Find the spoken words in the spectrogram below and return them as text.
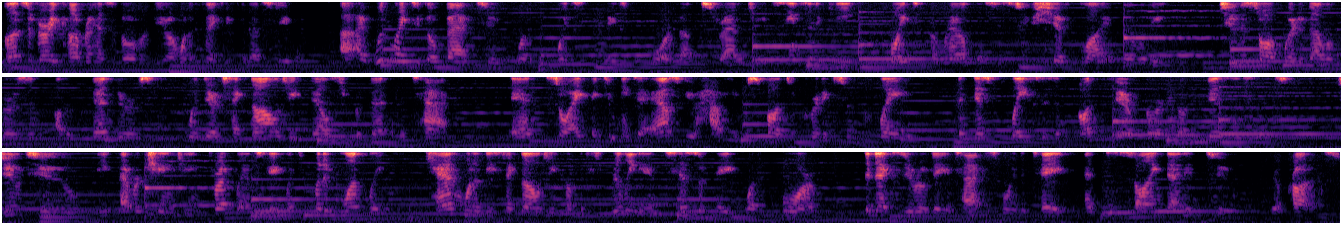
Well, that's a very comprehensive overview. I want to thank you for that, Stephen. Uh, I would like to go back to one of the points that you raised before about the strategy. It seems that a key point around this is to shift liability to the software developers and other vendors when their technology fails to prevent an attack. And so I, I do need to ask you, how do you respond to critics who claim that this places an unfair burden on businesses due to the ever changing threat landscape? Like, to put it bluntly, can one of these technology companies really anticipate what form the next zero day attack is going to take and design that into their products?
